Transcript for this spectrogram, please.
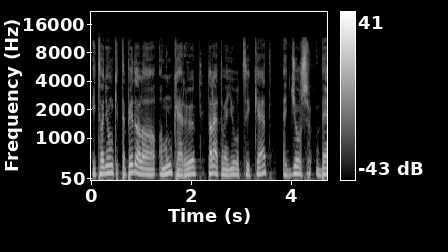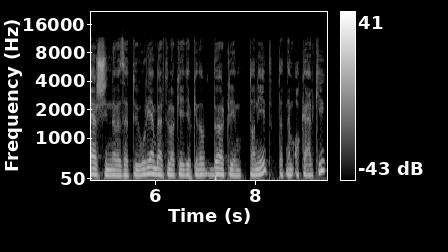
itt vagyunk, itt például a, a munkaerő, találtam egy jó cikket, egy Josh Bersin nevezetű úriembertől, aki egyébként a berkeley tanít, tehát nem akárki,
